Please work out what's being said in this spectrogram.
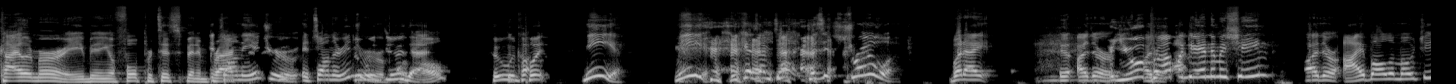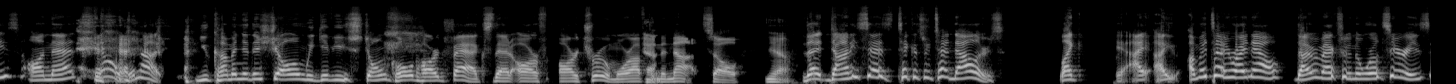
Kyler Murray being a full participant in it's practice? It's on the injury. It's on their injury. Who would do that? Though. Who would put me? Me because I'm telling because it's true. But I are there Are you a propaganda there, machine? Are there eyeball emojis on that? No, they're not. You come into this show and we give you stone cold hard facts that are are true more often yeah. than not. So yeah. That Donnie says tickets are ten dollars. Like I, I I'm gonna tell you right now, Diamondbacks are in the World Series,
